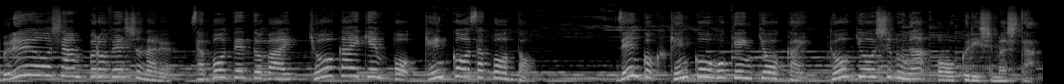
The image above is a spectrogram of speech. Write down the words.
ブルーオーシャン Professional supported by 協会けんぽ健康サポート。全国健康保険協会東京支部がお送りしました。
